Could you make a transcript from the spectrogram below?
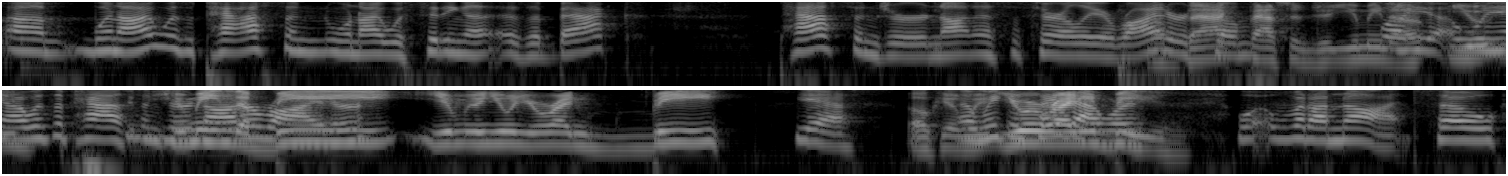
um, when I was passing, when I was sitting a, as a back passenger, not necessarily a rider, a back so passenger. You mean Well, a, yeah, you, I was a passenger, You mean not the a rider. B? You mean when you're riding B? Yes. Okay, and well, we you can were that word. B. Well, but I'm not. So,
